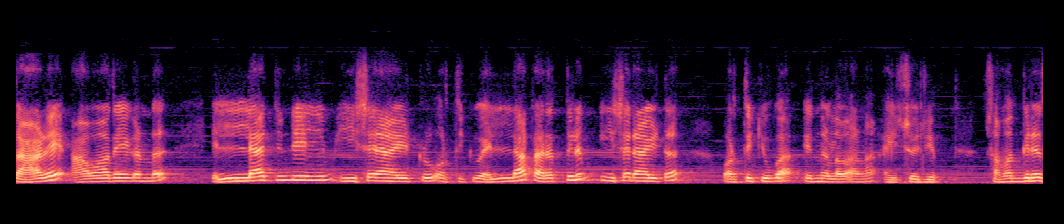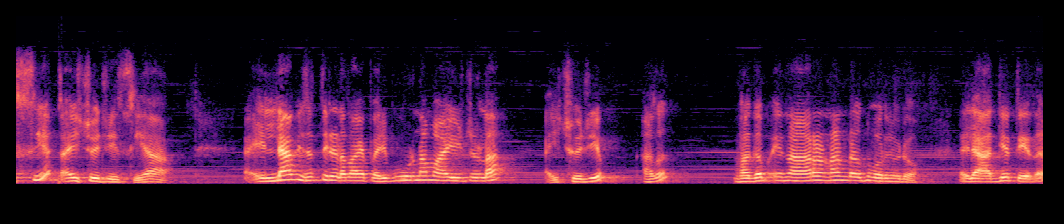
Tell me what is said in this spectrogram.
താഴെ ആവാതെ കണ്ട് എല്ലാറ്റിന്റെയും ഈശനായിട്ട് വർത്തിക്കുക എല്ലാ തരത്തിലും ഈശനായിട്ട് വർത്തിക്കുക എന്നുള്ളതാണ് ഐശ്വര്യം. സമഗ്രസ്യ ഐശ്വര്യസ്യ. എല്ലാ വിധത്തിലുള്ളതായ പരിപൂർണമായിട്ടുള്ള ഐശ്വര്യം അത് ഭഗം എന്ന ആറെണ്ണം ഉണ്ടെന്ന് പറഞ്ഞല്ലോ അതിൽ ആദ്യത്തേത്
